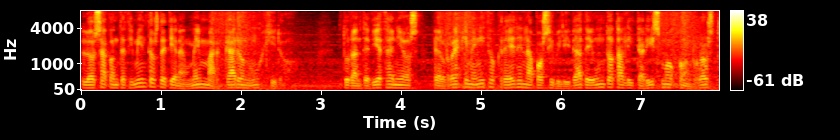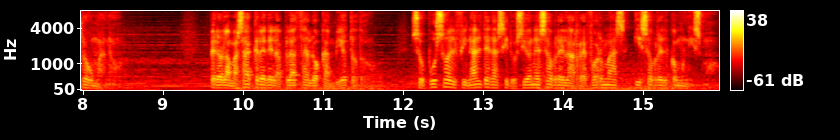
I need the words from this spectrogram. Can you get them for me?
Los acontecimientos de Tiananmen marcaron un giro. Durante diez años, el régimen hizo creer en la posibilidad de un totalitarismo con rostro humano. Pero la masacre de la plaza lo cambió todo. Supuso el final de las ilusiones sobre las reformas y sobre el comunismo.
